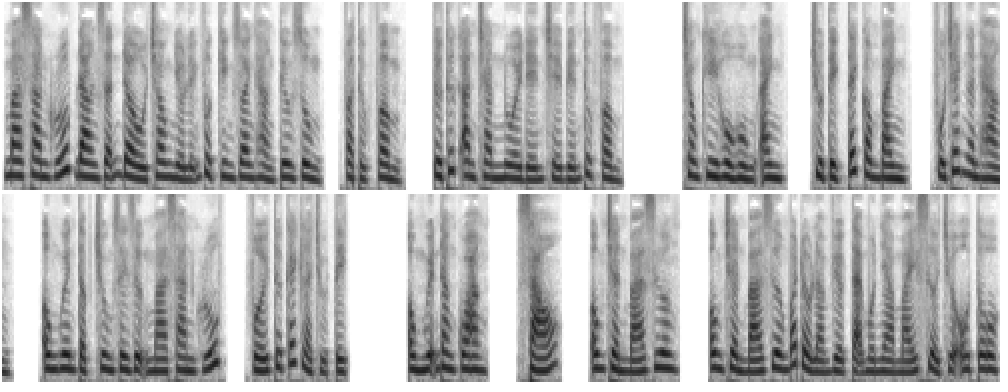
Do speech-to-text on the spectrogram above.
Masan Group đang dẫn đầu trong nhiều lĩnh vực kinh doanh hàng tiêu dùng và thực phẩm, từ thức ăn chăn nuôi đến chế biến thực phẩm. Trong khi Hồ Hùng Anh, chủ tịch Techcombank, phụ trách ngân hàng, ông Nguyên tập trung xây dựng Masan Group với tư cách là chủ tịch. Ông Nguyễn Đăng Quang, 6. Ông Trần Bá Dương. Ông Trần Bá Dương bắt đầu làm việc tại một nhà máy sửa chữa ô tô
